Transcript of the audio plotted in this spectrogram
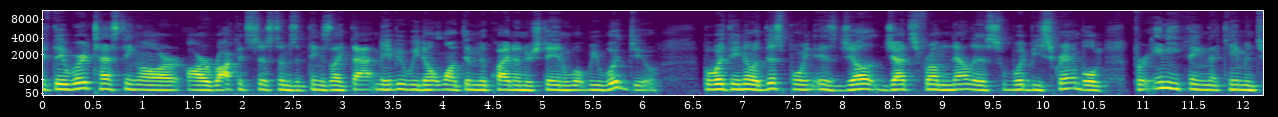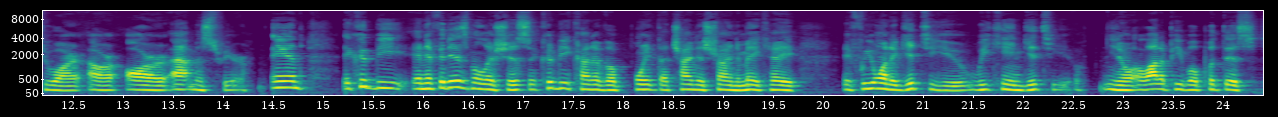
if they were testing our our rocket systems and things like that, maybe we don't want them to quite understand what we would do. But what they know at this point is jets from Nellis would be scrambled for anything that came into our, our, our atmosphere. And it could be, and if it is malicious, it could be kind of a point that China is trying to make. Hey, if we want to get to you, we can get to you. You know, a lot of people put this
